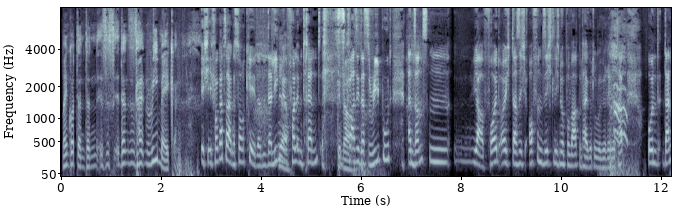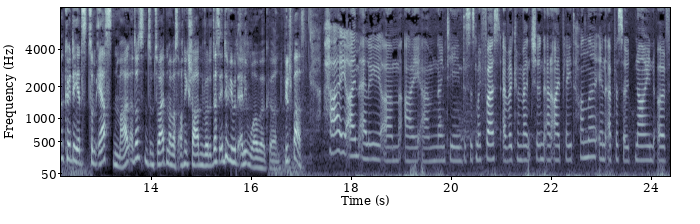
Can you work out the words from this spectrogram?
Mein Gott, dann, dann ist es, dann ist es halt ein Remake. Ich, ich wollte gerade sagen, ist doch okay. Da, da liegen ja. wir ja voll im Trend. Das genau. ist quasi das Reboot. Ansonsten, ja, freut euch, dass ich offensichtlich nur privat mit Heiko drüber geredet habe. Und dann könnt ihr jetzt zum ersten Mal, ansonsten zum zweiten Mal, was auch nicht schaden würde, das Interview mit Ellie Warwick hören. Viel Spaß. Hi, I'm Ellie. Um, I am 19. This is my first ever convention, and I played Hannah in episode 9 of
